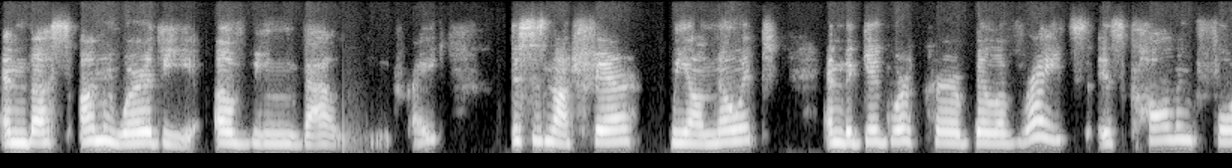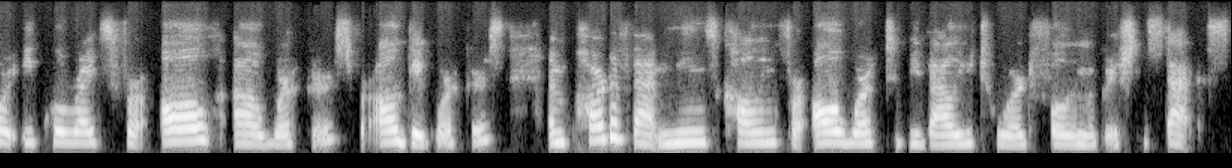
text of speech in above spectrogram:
and thus unworthy of being valued, right? This is not fair. We all know it. And the Gig Worker Bill of Rights is calling for equal rights for all uh, workers, for all gig workers. And part of that means calling for all work to be valued toward full immigration status.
